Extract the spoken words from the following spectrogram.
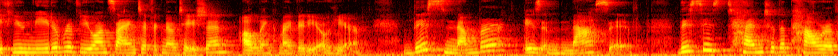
If you need a review on scientific notation, I'll link my video here. This number is massive. This is 10 to the power of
